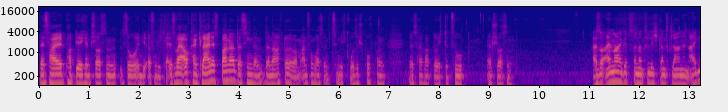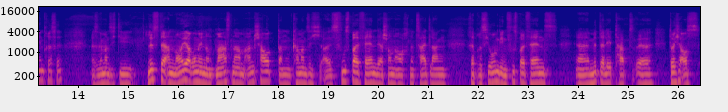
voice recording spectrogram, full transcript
Weshalb habt ihr euch entschlossen, so in die Öffentlichkeit? Es war ja auch kein kleines Banner, das hing dann danach, aber am Anfang war es ein ziemlich großes Spruchband. Weshalb habt ihr euch dazu entschlossen? Also einmal gibt es da natürlich ganz klar ein Eigeninteresse. Also wenn man sich die Liste an Neuerungen und Maßnahmen anschaut, dann kann man sich als Fußballfan, der schon auch eine Zeit lang Repression gegen Fußballfans äh, miterlebt hat, äh, durchaus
